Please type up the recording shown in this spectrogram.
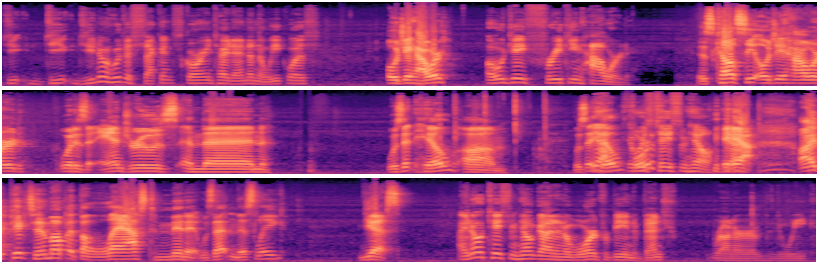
Do, do, you- do you know who the second scoring tight end on the week was? OJ Howard OJ freaking Howard. is Kelce. OJ Howard. What is it? Andrews, and then was it Hill? Um, was it Yeah, Hill? it was fourth? Taysom Hill. Yeah. I picked him up at the last minute. Was that in this league? Yes. I know Taysom Hill got an award for being the bench runner of the week.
